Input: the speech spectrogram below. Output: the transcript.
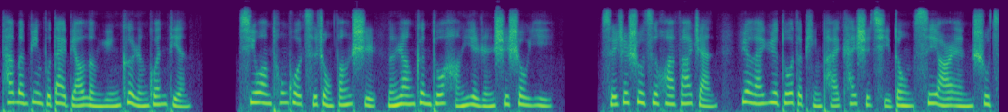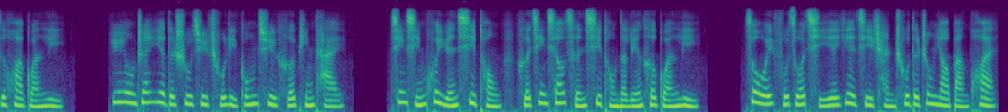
他们并不代表冷云个人观点。希望通过此种方式能让更多行业人士受益。随着数字化发展，越来越多的品牌开始启动 CRM 数字化管理，运用专业的数据处理工具和平台，进行会员系统和进销存系统的联合管理。作为辅佐企业业绩产出的重要板块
